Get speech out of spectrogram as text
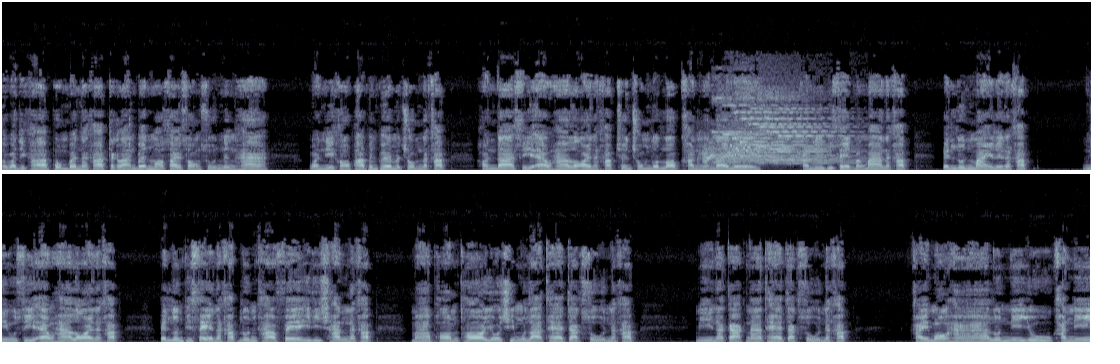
สวัสดีครับ ผมเบิ้ลนะครับ จากร้านเบิ้ลมอไซค์2015 วันนี้ขอพาเพื่อนๆมาชมนะครับ Honda CL 500 นะครับ เชิญชมรถรอบคันกันได้เลย คันนี้พิเศษมากๆนะครับ เป็นรุ่นใหม่เลยนะครับ New CL 500 นะครับ เป็นรุ่นพิเศษนะครับ รุ่น Cafe Edition นะครับ มาพร้อมท่อโยชิมุระแท้จากศูนย์นะครับ มีหน้ากากหน้าแท้จากศูนย์นะครับ ใครมองหารุ่นนี้อยู่คันนี้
